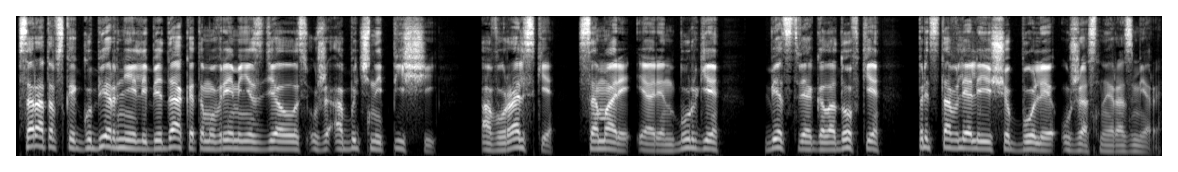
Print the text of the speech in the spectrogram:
В Саратовской губернии лебеда к этому времени сделалась уже обычной пищей, а в Уральске, Самаре и Оренбурге бедствия голодовки представляли еще более ужасные размеры.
